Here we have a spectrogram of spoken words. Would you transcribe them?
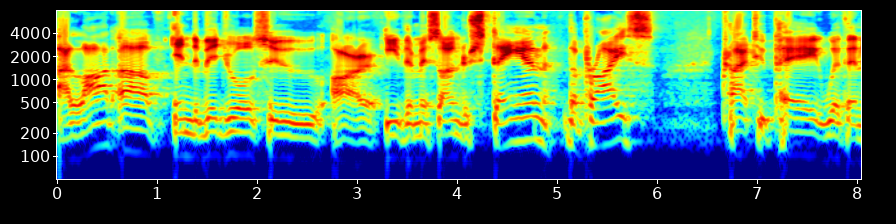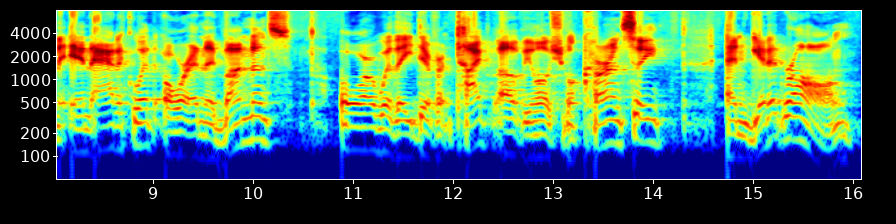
A lot of individuals who are either misunderstand the price, try to pay with an inadequate or an abundance, or with a different type of emotional currency and get it wrong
